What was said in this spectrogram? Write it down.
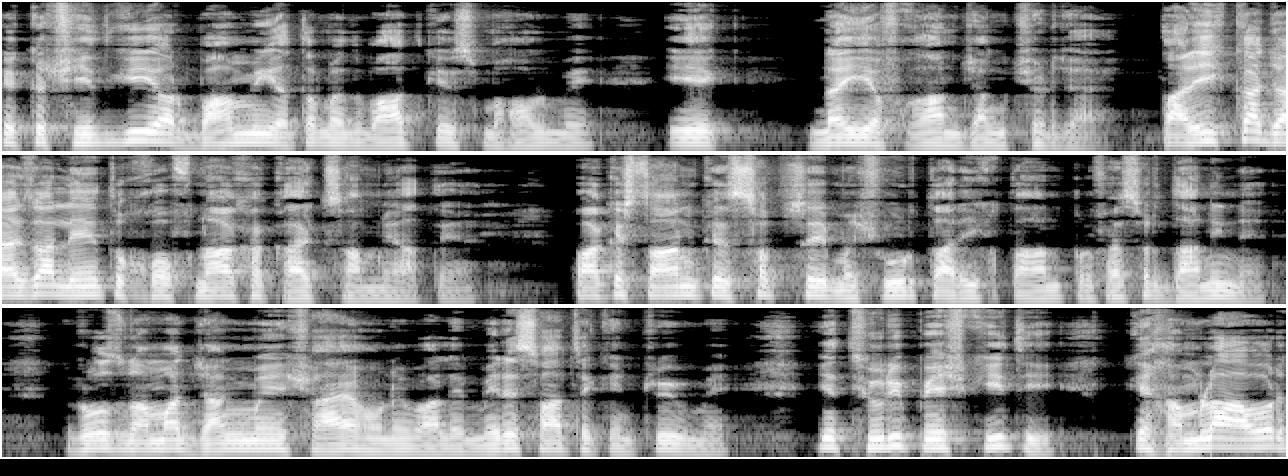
कि कशीदगी और बाहमी अतमदबाद के इस माहौल में एक नई अफ़गान जंग छिड़ जाए। तारीख का जायज़ा लें तो खौफनाक हक़ सामने आते हैं। पाकिस्तान के सबसे मशहूर तारीख दान प्रोफेसर दानी ने रोज़नामा जंग में शाया होने वाले मेरे साथ एक इंटरव्यू में ये थ्योरी पेश की थी कि हमला आवर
